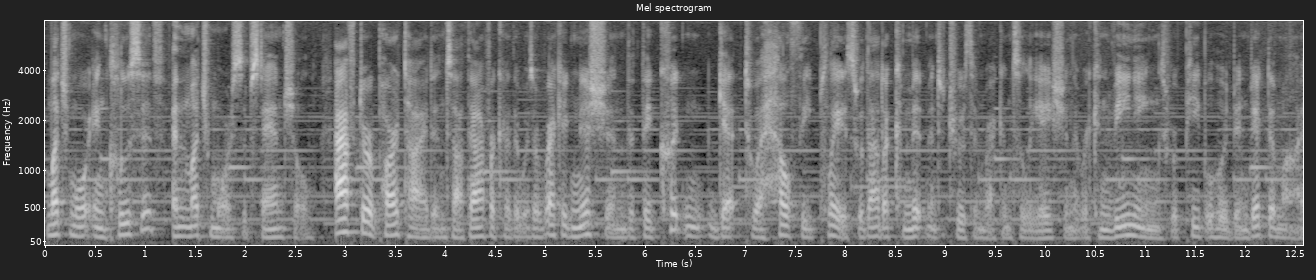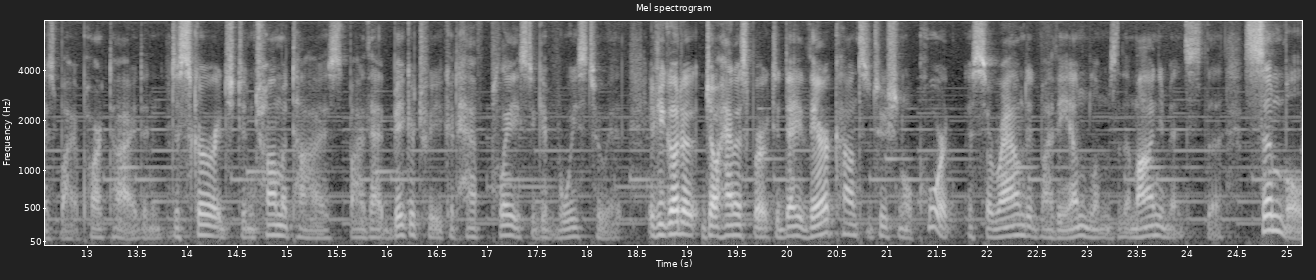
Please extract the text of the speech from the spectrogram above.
much more inclusive, and much more substantial. After apartheid in South Africa, there was a recognition that they couldn't get to a healthy place without a commitment to truth and reconciliation. There were convenings where people who had been victimized by apartheid and discouraged and traumatized by that bigotry could have place to give voice to it. If you go to Johannesburg today, their constitutional court is surrounded by the emblems, the monuments, the symbols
